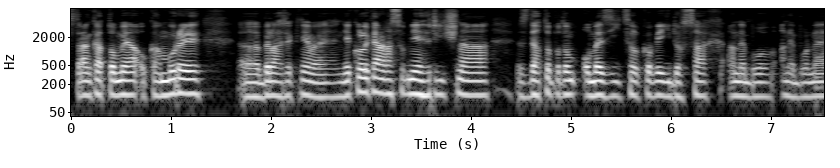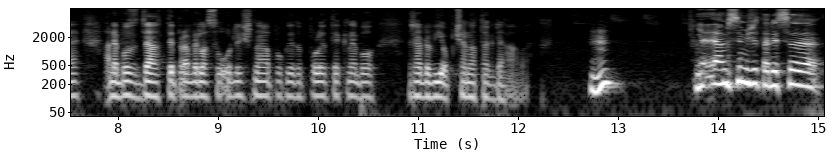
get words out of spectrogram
stránka Tomia Okamury eh, byla, řekněme, několikanásobně hříšná, zda to potom omezí celkový dosah, anebo, anebo ne, anebo zda ty pravidla jsou odlišná, pokud je to politik nebo řadový občan a tak dále. Hmm. Já myslím, že tady se,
